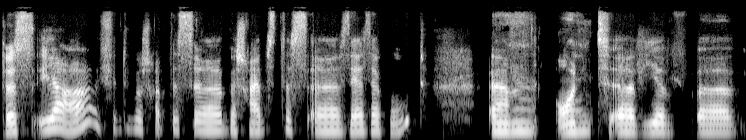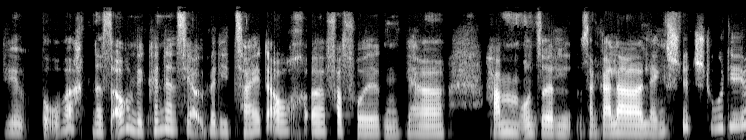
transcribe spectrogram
Das, ja, ich finde, du beschreibst das, äh, beschreibst das äh, sehr, sehr gut. Ähm, und äh, wir, äh, wir beobachten das auch und wir können das ja über die Zeit auch äh, verfolgen. Wir haben unsere St. Galler Längsschnittstudie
